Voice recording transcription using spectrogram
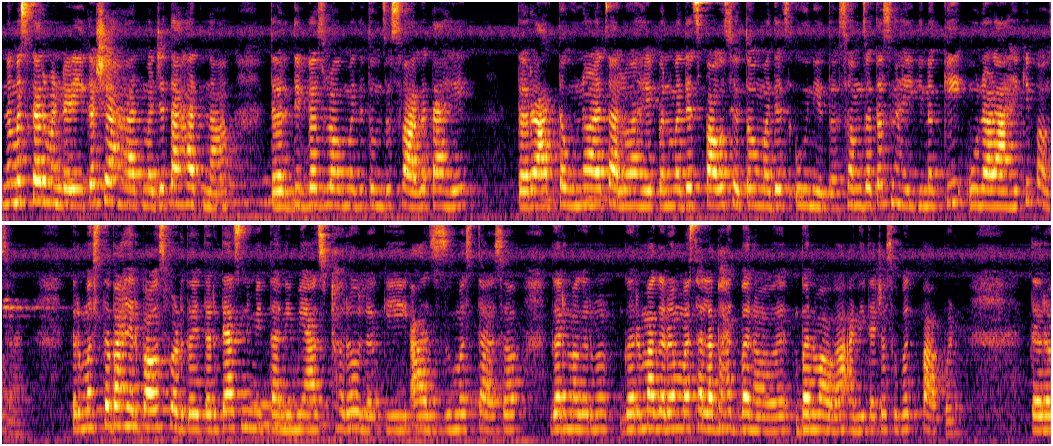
नमस्कार मंडळी कसे आहात? मजेत आहात ना? तर दिव्याज ब्लॉगमध्ये तुमचं स्वागत आहे. तर आता उन्हाळा चालू आहे पण मध्येच पाऊस येतो मध्येच ऊन येतं. समजतच नाही की नक्की उन्हाळा आहे की पावसाळा. तर मस्त बाहेर पाऊस पडतोय तर त्याच निमित्ताने मी आज ठरवलं की आज मस्त असं गरमागरम गरमागरम मसाला भात बनवावा बनवावा आणि त्याच्यासोबत पापड. तर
